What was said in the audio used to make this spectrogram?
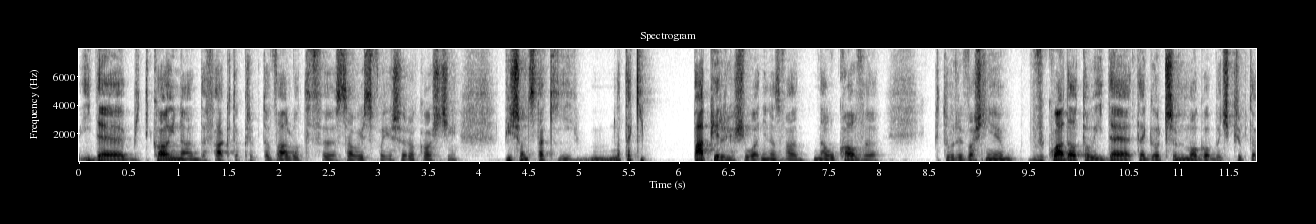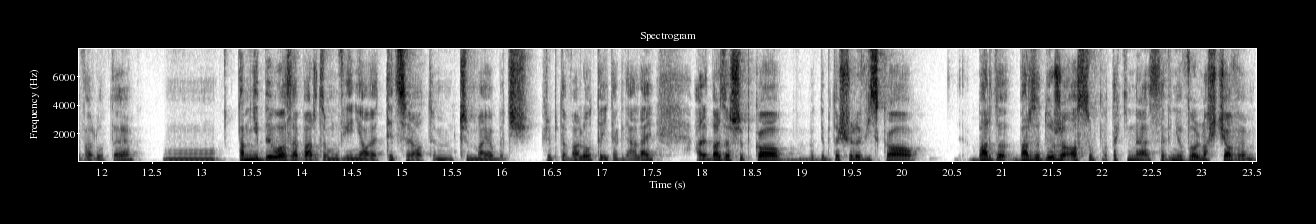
ideę bitcoina, de facto kryptowalut w całej swojej szerokości, pisząc taki, no taki papier, jak się ładnie nazywa, naukowy, który właśnie wykładał tą ideę tego, czym mogą być kryptowaluty. Mm, tam nie było za bardzo mówienia o etyce, o tym, czym mają być kryptowaluty i tak dalej, ale bardzo szybko, gdyby to środowisko, bardzo, bardzo dużo osób o takim nastawieniu wolnościowym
